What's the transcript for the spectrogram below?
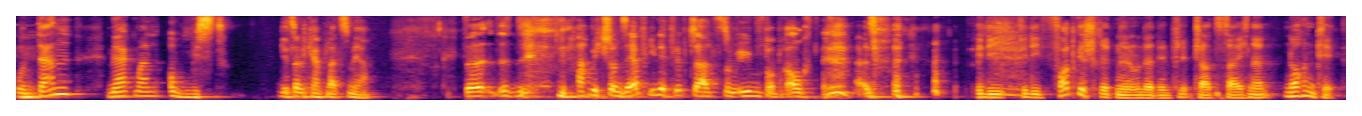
und mhm. dann merkt man, oh Mist, jetzt habe ich keinen Platz mehr. Da, da, da habe ich schon sehr viele Flipcharts zum Üben verbraucht. Also. Für, die, für die Fortgeschrittenen unter den Flipcharts-Zeichnern noch ein Tipp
